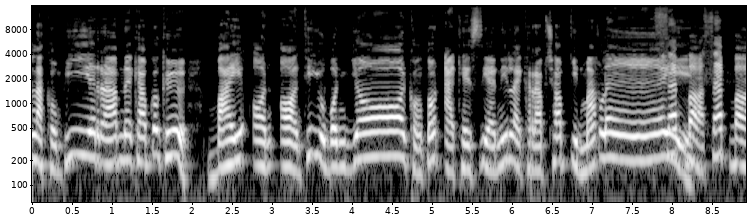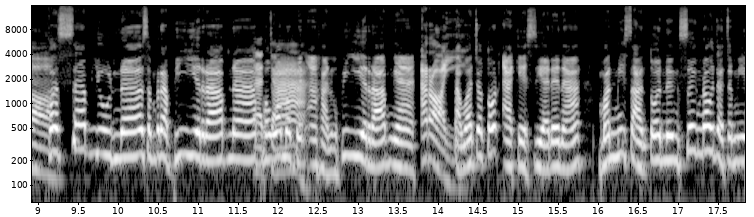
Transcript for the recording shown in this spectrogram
หลักของพี่รับนะครับก็คือ ใบอ่อนๆที่อยู่บนยอดของต้นอาเคเซียนี่แหละครับ ชอบกินมากเลยแซบบอแซบบอก็แซบอยู่นะสำหรับพี่ยีรับนะ เพราะว่ามันเป็นอาหารของพี่ยีรับไงอร่อย แต่ว่าเจ้าต้นอาเคเซียเนี่ยนะ มันมีสารตัวหนึ่งซึ่งนอกจากจะมี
